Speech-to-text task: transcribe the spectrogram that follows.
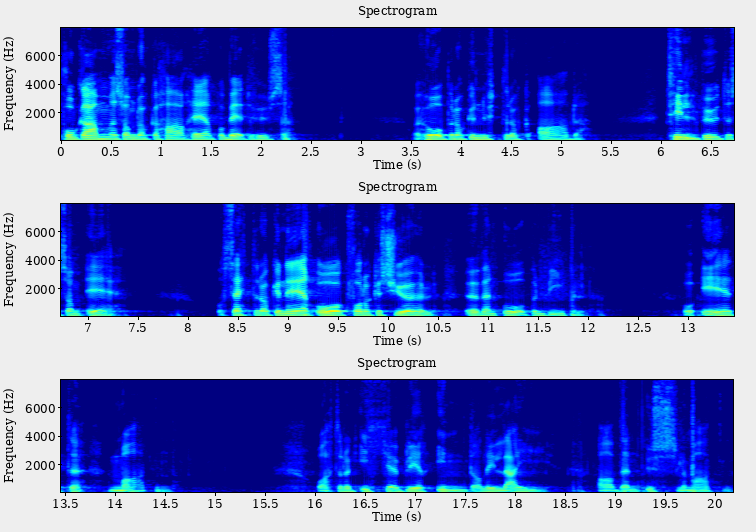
programmet som dere har her på bedehuset. Jeg håper dere nytter dere av det. Tilbudet som er. Og setter dere ned òg for dere sjøl over en åpen bibel og eter maten. Og at dere ikke blir inderlig lei av den usle maten.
